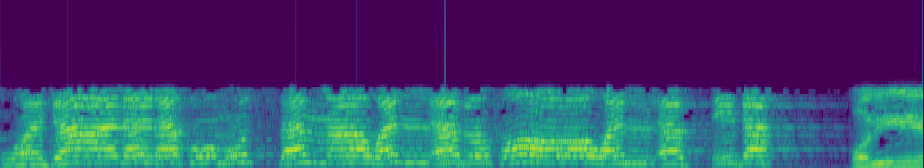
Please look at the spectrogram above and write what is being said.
وجعل لكم السمع والأبصار والأفئدة. قليلا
